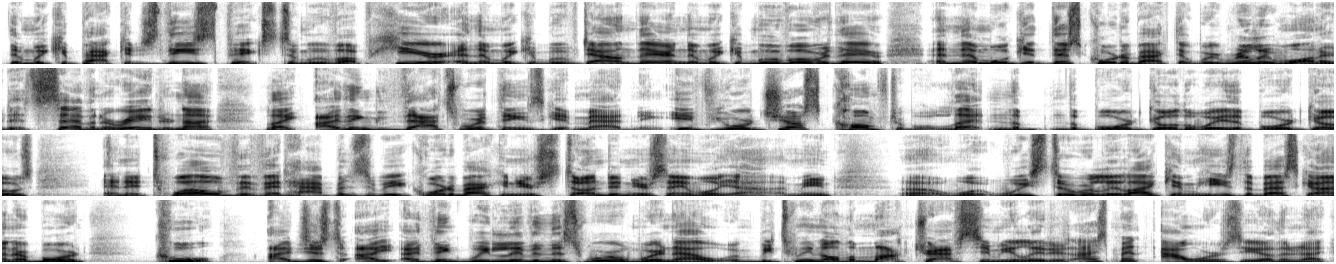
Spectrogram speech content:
then we can package these picks to move up here, and then we can move down there, and then we can move over there, and then we'll get this quarterback that we really wanted at seven or eight or nine. Like I think that's where things get maddening. If you're just comfortable letting the the board go the way the board goes, and at 12, if it happens to be a quarterback and you're stunned and you're saying, well, yeah, I mean, uh, we still really like him. He's the best guy on our board. Cool. I just, I, I think we live in this world where now, between all the mock draft simulators, I spent hours the other night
